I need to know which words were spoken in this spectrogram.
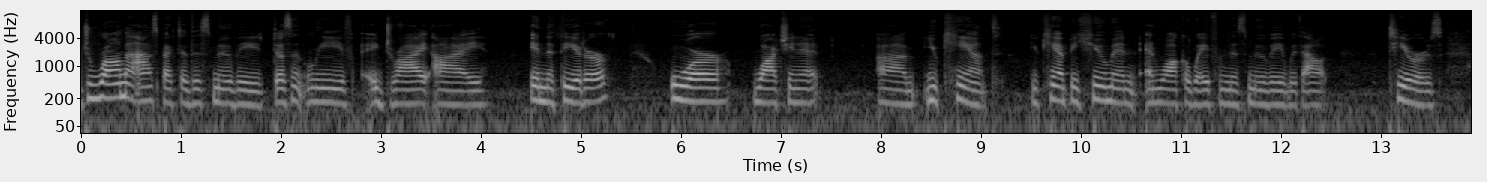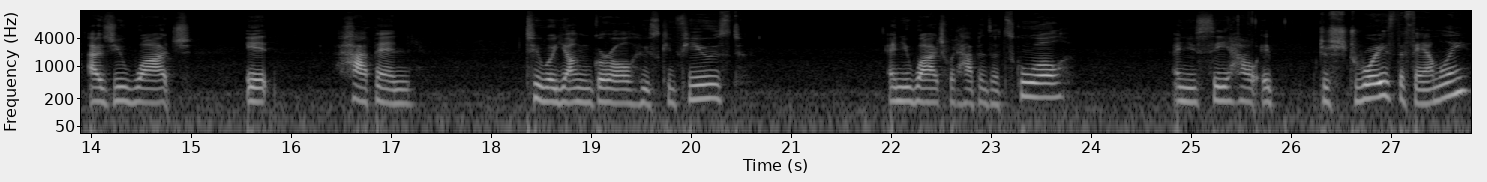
drama aspect of this movie doesn't leave a dry eye in the theater or watching it. Um, you can't. You can't be human and walk away from this movie without tears as you watch it happen to a young girl who's confused, and you watch what happens at school, and you see how it destroys the family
